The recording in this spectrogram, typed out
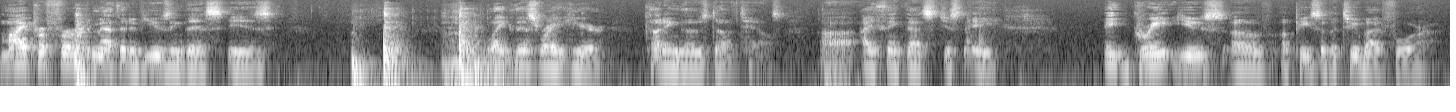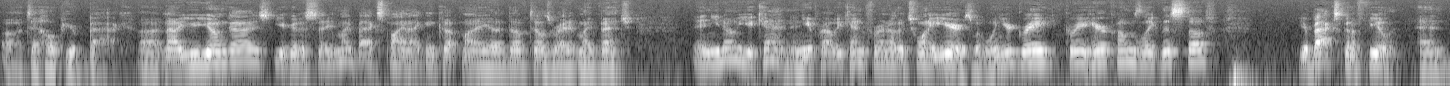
My preferred method of using this is like this right here, cutting those dovetails. Uh, I think that's just a a great use of a piece of a 2x4 uh, to help your back. Uh, now, you young guys, you're going to say, my back's fine. I can cut my uh, dovetails right at my bench. And you know you can, and you probably can for another 20 years. But when your gray, gray hair comes like this stuff, your back's going to feel it. And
